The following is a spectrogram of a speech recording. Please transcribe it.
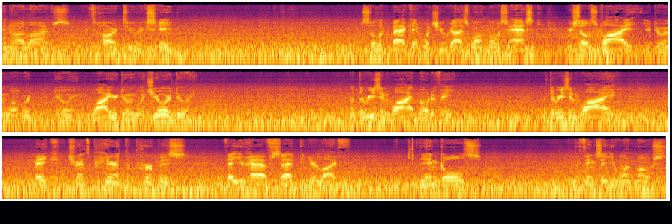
in our lives, it's hard to escape. So look back at what you guys want most. Ask yourselves why you're doing what we're doing, why you're doing what you're doing. Let the reason why motivate. Let the reason why make transparent the purpose that you have set in your life, the end goals, the things that you want most.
